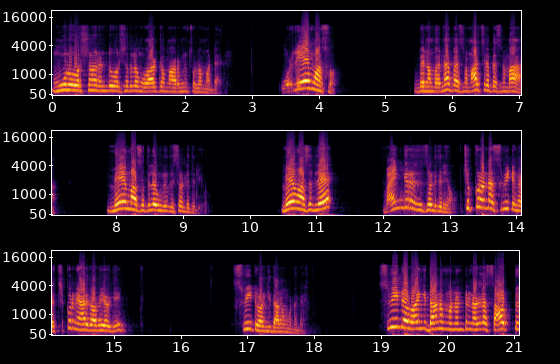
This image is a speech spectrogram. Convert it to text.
மூணு வருஷம் ரெண்டு வருஷத்துல உங்க வாழ்க்கை மாறணும்னு சொல்ல மாட்டேன். ஒரே மாசம். இப்போ நம்ம என்ன பேசுகிறோம் மார்ச்ல பேசுகிறோமா மே மாசத்துல உங்களுக்கு ரிசல்ட் தெரியும். மே மாசத்துல பயங்கர ரிசல்ட் தெரியும். சுக்கரன்னா ஸ்வீட்டுங்க சுக்கரன் யாருக்கு அவயோகி? ஸ்வீட் வாங்கி தானம் பண்ணுங்க. ஸ்வீட்டை வாங்கி தானம் பண்ணுன்ட்டு நல்லா சாப்பிட்டு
